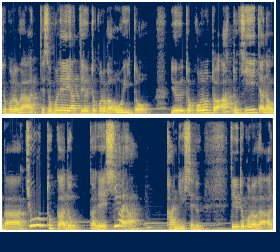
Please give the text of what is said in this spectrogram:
ところがあって、そこでやってるところが多いというところと、あと聞いたのが、京都かどっかで市が管理してる。っていうところがあっ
